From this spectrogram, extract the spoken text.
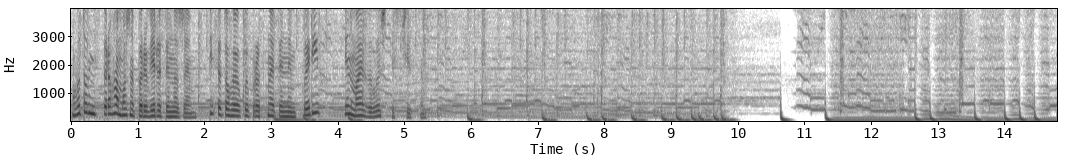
Готовність пирога можна перевірити ножем. Після того, як ви проткнете ним пиріг, він має залишитись чистим. Oh,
